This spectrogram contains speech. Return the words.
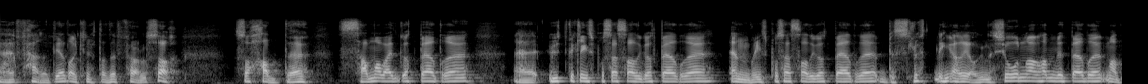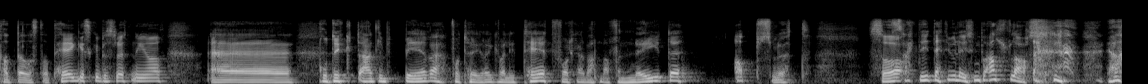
eh, ferdigheter knytta til følelser, så hadde samarbeid gått bedre. Eh, utviklingsprosesser hadde gått bedre, endringsprosesser hadde gått bedre, beslutninger i organisasjoner hadde blitt bedre, man hadde tatt bedre strategiske beslutninger. Eh, Produktet hadde blitt bedre, fått høyere kvalitet, folk hadde vært mer fornøyde. Absolutt. Så, Sagt, dette er jo løsningen på alt, Lars. ja,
